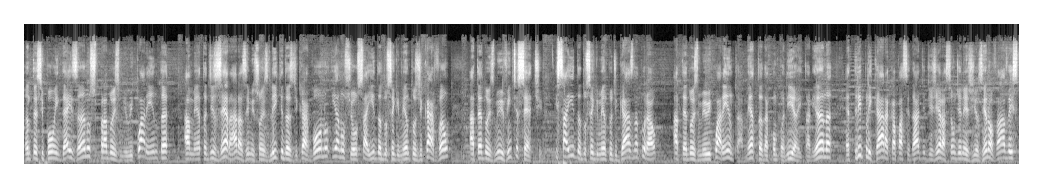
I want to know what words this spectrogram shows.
antecipou em 10 anos para 2040 a meta de zerar as emissões líquidas de carbono e anunciou saída dos segmentos de carvão até 2027 e saída do segmento de gás natural até 2040. A meta da companhia italiana é triplicar a capacidade de geração de energias renováveis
